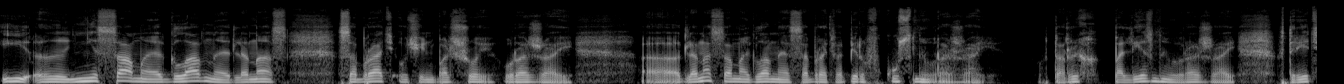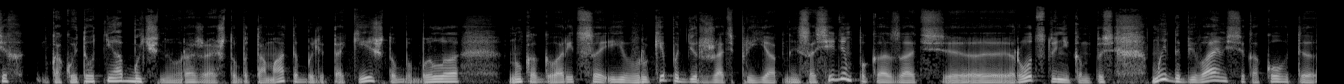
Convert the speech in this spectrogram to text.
И э, не самое главное для нас собрать очень большой урожай. А, для нас самое главное собрать, во-первых, вкусный урожай, во-вторых, полезный урожай. В-третьих, ну, какой-то вот необычный урожай, чтобы томаты были такие, чтобы было, ну, как говорится, и в руке поддержать приятно, и соседям показать, э, родственникам. То есть мы добиваемся какого-то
